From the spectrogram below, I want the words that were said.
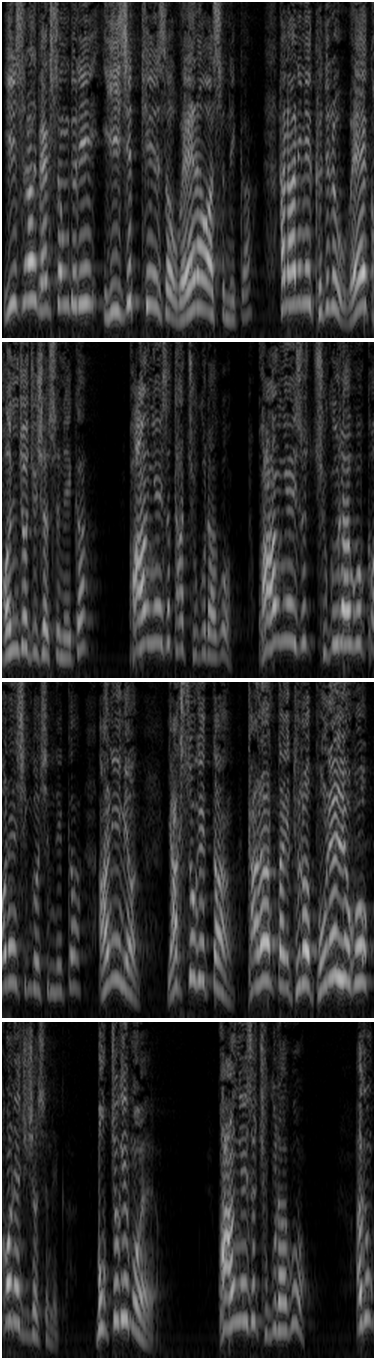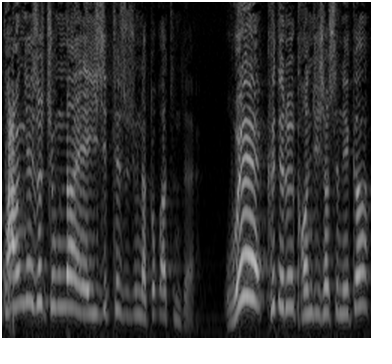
이스라엘 백성들이 이집트에서 왜 나왔습니까? 하나님이 그들을 왜 건져 주셨습니까? 광야에서 다 죽으라고 광야에서 죽으라고 꺼내신 것입니까? 아니면 약속의 땅, 가나안 땅에 들어 보내려고 꺼내 주셨습니까? 목적이 뭐예요? 광야에서 죽으라고? 아 그럼 광야에서 죽나 이집트에서 죽나 똑같은데 왜 그들을 건지셨습니까?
